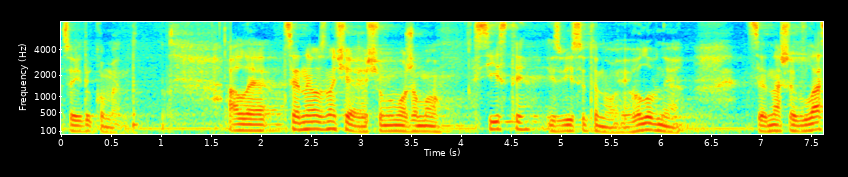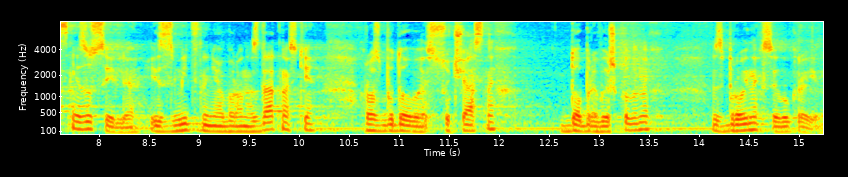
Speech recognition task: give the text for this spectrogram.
цей документ. Але це не означає, що ми можемо сісти і звісити ноги. Головне це наші власні зусилля із зміцнення обороноздатності, розбудови сучасних, добре вишколених збройних сил України.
